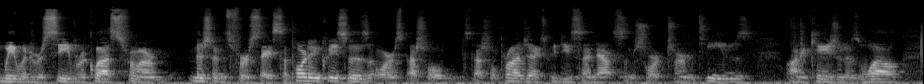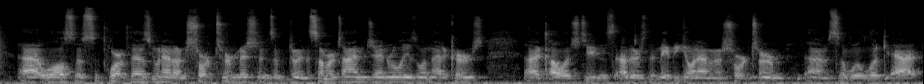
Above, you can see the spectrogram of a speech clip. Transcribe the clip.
we would receive requests from our missions for say support increases or special special projects. We do send out some short term teams on occasion as well. Uh, we'll also support those going out on short term missions during the summertime. Generally, is when that occurs. Uh, college students, others that may be going out on a short term. Um, so we'll look at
